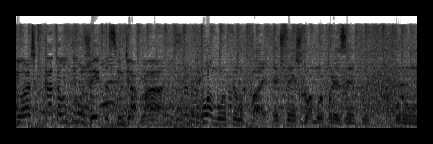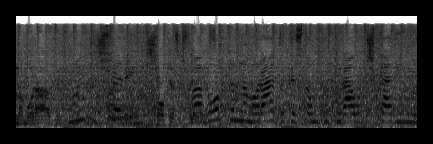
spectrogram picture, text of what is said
Eu acho que cada um tem um jeito assim de amar. O amor pelo pai é diferente do amor, por exemplo, por um namorado? Muito diferente. Qual que é essa O diferença? amor pelo namorado é questão cultural de carinho,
